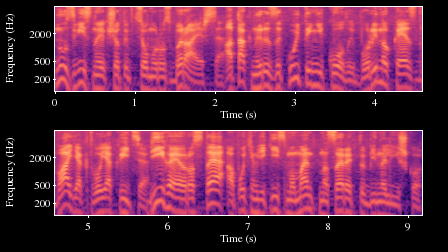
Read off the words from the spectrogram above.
Ну звісно, якщо ти в цьому розбираєшся. А так не ризикуйте ніколи, бо ринок КС2 як твоя киця. Бігає, росте, а потім в якийсь момент насерить тобі на ліжко.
